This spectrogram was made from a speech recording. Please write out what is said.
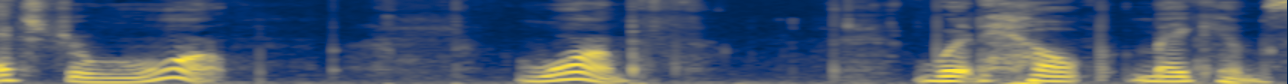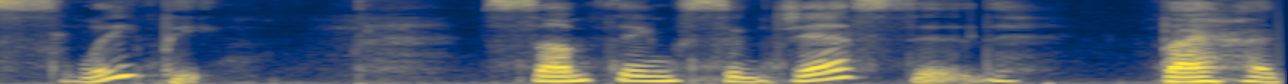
extra warmth warmth would help make him sleepy. Something suggested by her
